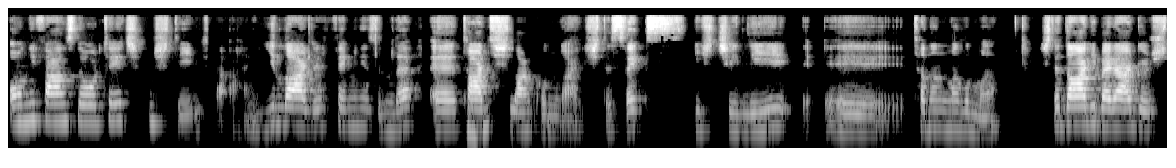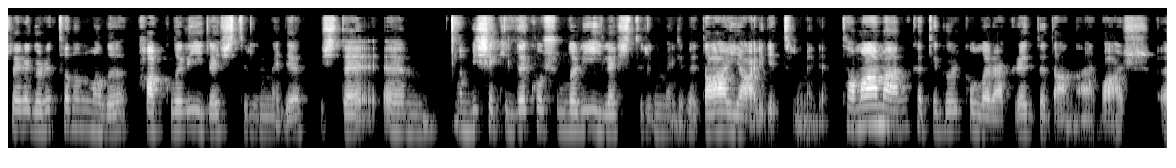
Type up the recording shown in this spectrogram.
OnlyFans'le ortaya çıkmış değil. Hani yıllardır feminizmde e, tartışılan konular. İşte seks işçiliği e, tanınmalı mı? İşte daha liberal görüşlere göre tanınmalı, hakları iyileştirilmeli, işte e, bir şekilde koşulları iyileştirilmeli ve daha iyi hale getirilmeli. Tamamen kategorik olarak reddedenler var. E,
